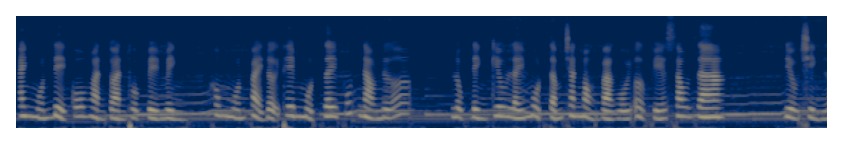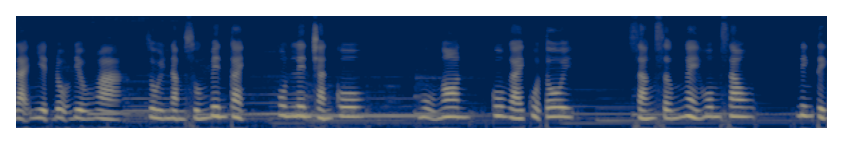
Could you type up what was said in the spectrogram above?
Anh muốn để cô hoàn toàn thuộc về mình, không muốn phải đợi thêm một giây phút nào nữa. Lục Đình Kiêu lấy một tấm chăn mỏng và gối ở phía sau ra. Điều chỉnh lại nhiệt độ điều hòa, rồi nằm xuống bên cạnh, hôn lên chán cô. Ngủ ngon, cô gái của tôi. Sáng sớm ngày hôm sau, Ninh Tịch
